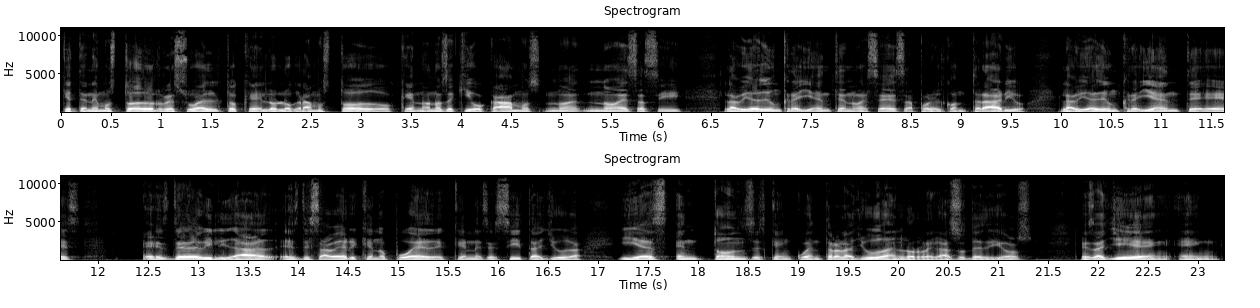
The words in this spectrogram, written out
que tenemos todo resuelto, que lo logramos todo, que no nos equivocamos. No, no es así. La vida de un creyente no es esa, por el contrario, la vida de un creyente es es de debilidad, es de saber que no puede, que necesita ayuda y es entonces que encuentra la ayuda en los regazos de Dios. Es allí en, en,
